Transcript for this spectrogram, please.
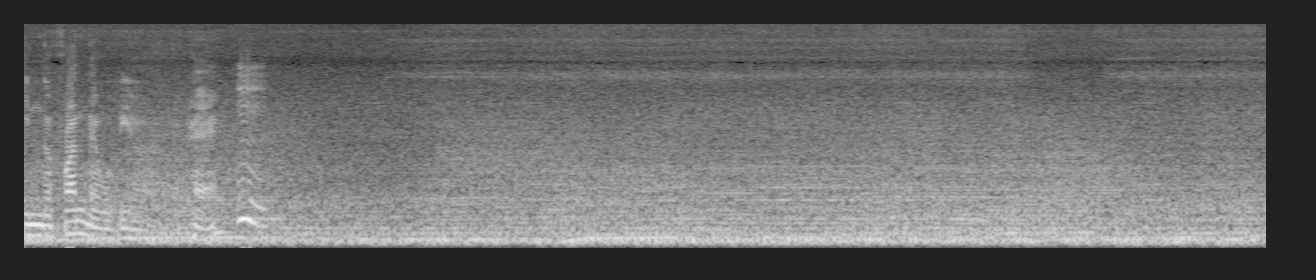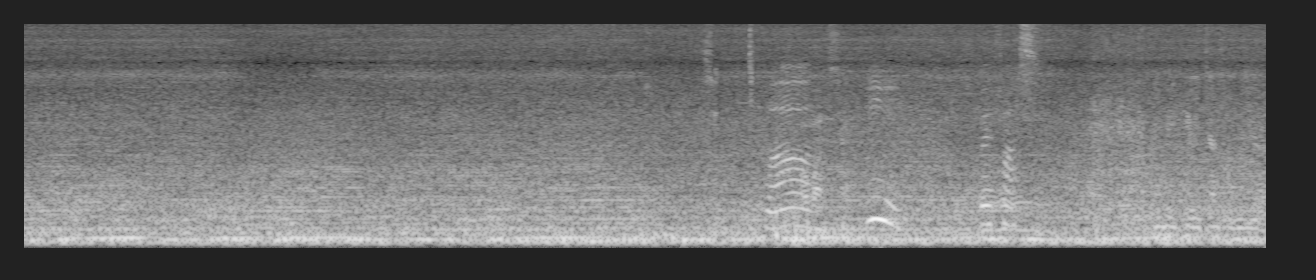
in the front there will be a, a pair. Mm. Mm. Very fast. Just only a,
